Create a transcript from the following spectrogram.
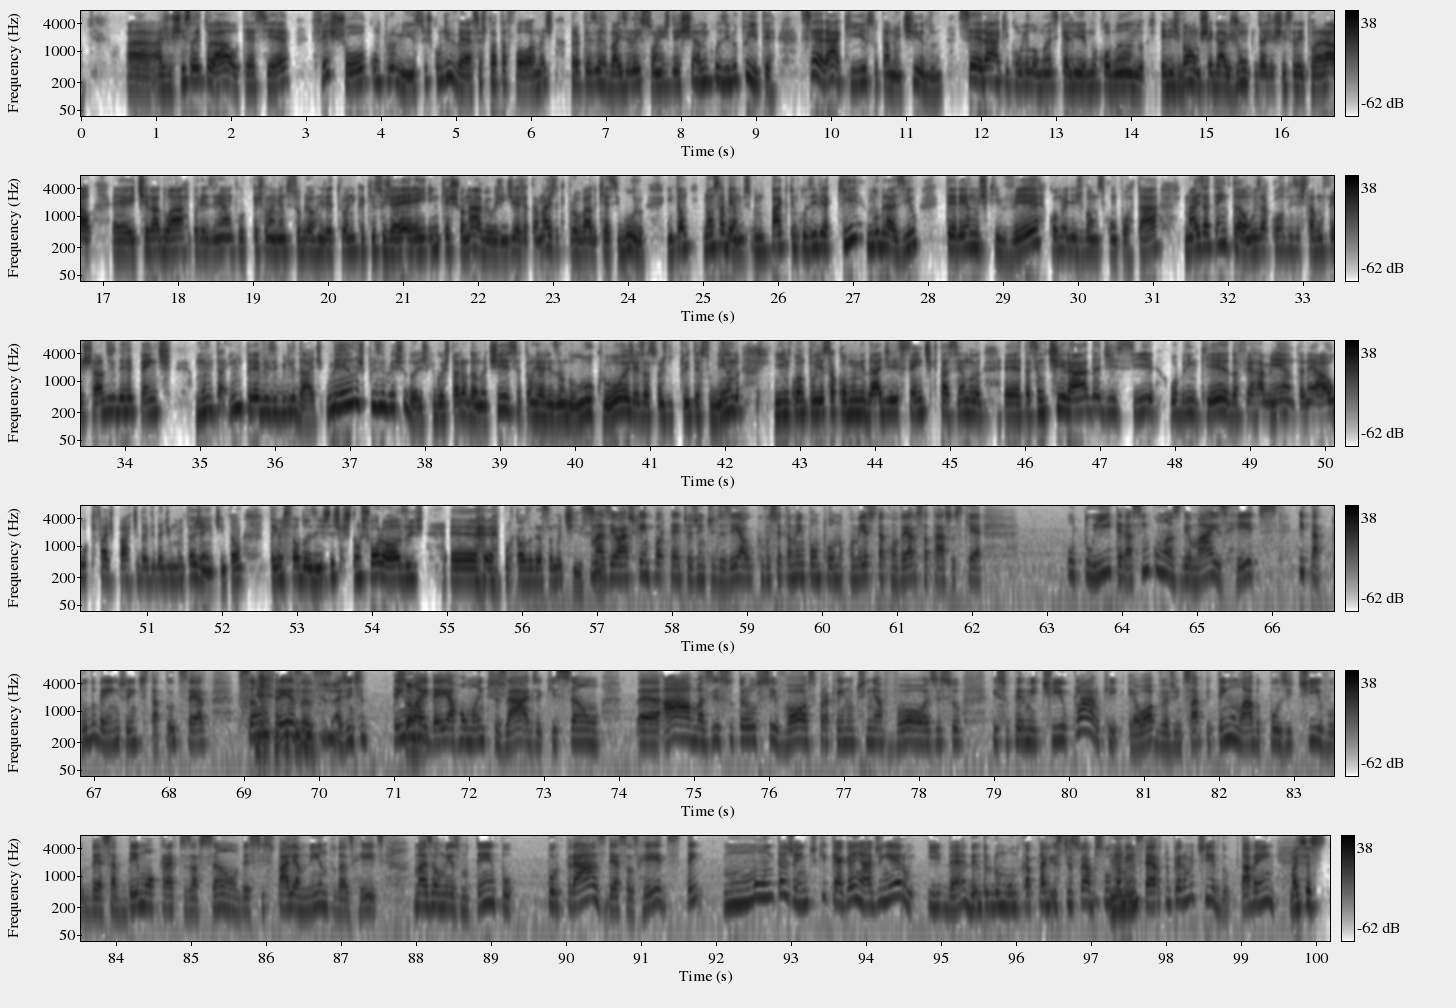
a, a Justiça Eleitoral, o TSE, fechou compromissos com diversas plataformas para preservar as eleições deste ano, inclusive o Twitter. Será que isso está mantido? Será que com o Elon Musk ali no comando, eles vão chegar junto da justiça eleitoral é, e tirar do ar, por exemplo, questionamentos sobre a urna eletrônica, que isso já é inquestionável hoje em dia, já está mais do que provado que é seguro? Então, não sabemos. O impacto, inclusive aqui no Brasil, teremos que ver como eles vão se comportar, mas até então os acordos estavam fechados e de repente muita imprevisibilidade, menos para os investidores que gostaram da notícia, estão realizando lucro hoje, as ações do Twitter subindo, e enquanto isso a comunidade sente que está sendo, é, tá sendo tirada de si o brinquedo, a ferramenta, né, algo que faz parte da vida de muita gente. Então, tem os saudosistas que estão chorosos é, por causa dessa notícia. Mas eu acho que é importante a gente dizer algo que você também pontuou no começo da conversa, Tassos, que é o Twitter, assim como as demais redes, e tá tudo bem, gente, tá tudo certo, são empresas. a gente tem são. uma ideia romantizada que são é, ah, mas isso trouxe voz para quem não tinha voz, isso, isso permitiu. Claro que é óbvio, a gente sabe que tem um lado positivo dessa democratização, desse espalhamento das redes, mas ao mesmo tempo, por trás dessas redes tem muita gente que quer ganhar dinheiro e, né, dentro do mundo capitalista isso é absolutamente uhum. certo e permitido. Tá bem. Mas você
